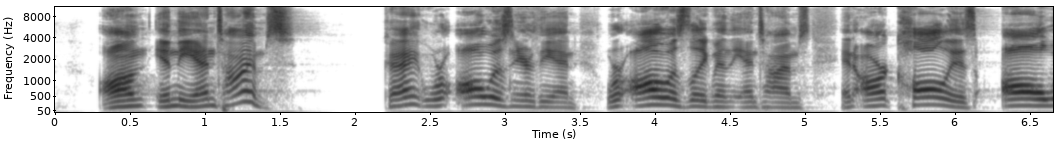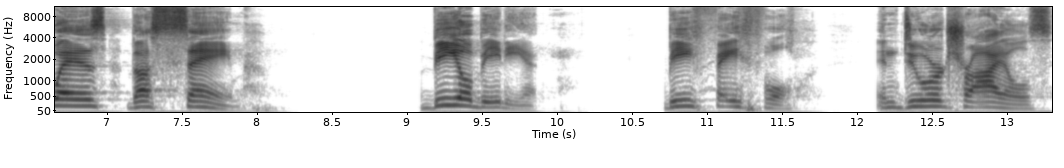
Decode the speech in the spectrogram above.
on in the end times. Okay? We're always near the end. We're always living in the end times. And our call is always the same. Be obedient. Be faithful endure trials,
